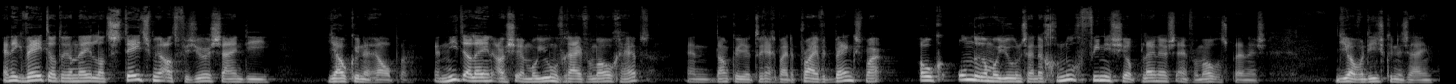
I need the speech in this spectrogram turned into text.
En ik weet dat er in Nederland steeds meer adviseurs zijn die jou kunnen helpen. En niet alleen als je een miljoen vrij vermogen hebt, en dan kun je terecht bij de private banks, maar ook onder een miljoen zijn er genoeg financieel planners en vermogensplanners die jou van dienst kunnen zijn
